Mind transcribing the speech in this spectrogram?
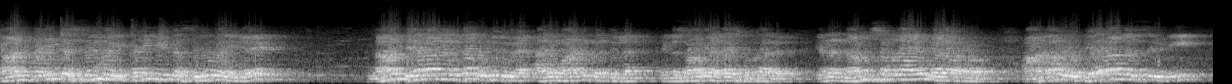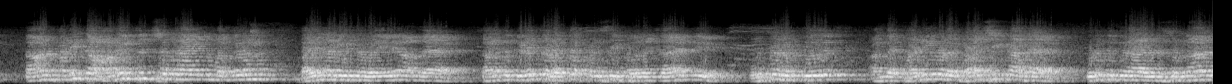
தான் படித்த சிறுவை படிக்கின்ற சிறுவையிலே நான் தேவாலயம் தான் கொடுத்துக்கிறேன் அதை மாற்று கருத்து இல்லை. எங்க சுவாமி அதான் சொல்றாரு. ஏன்னா நம் சமுதாயம் மேல வரணும். ஆனா ஒரு தேவாலய சிறுமி தான் படித்த அனைத்து சமுதாய மக்களும் பயனடைகின்ற வகையிலே அந்த தனக்கு கிடைத்த ரத்த பரிசை பதினைந்தாயிரத்தி ஒப்படைத்து அந்த பணியோட வளர்ச்சிக்காக கொடுத்துக்கிறார் என்று சொன்னால்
